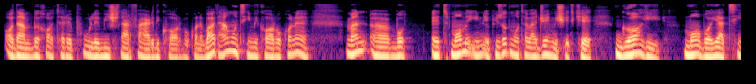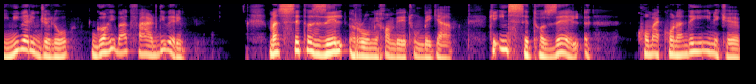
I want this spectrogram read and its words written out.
آدم به خاطر پول بیشتر فردی کار بکنه. باید همون تیمی کار بکنه. من با اتمام این اپیزود متوجه میشید که گاهی ما باید تیمی بریم جلو گاهی باید فردی بریم. من سه تا زل رو می‌خوام بهتون بگم که این سه تا زل کمک کننده اینه که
